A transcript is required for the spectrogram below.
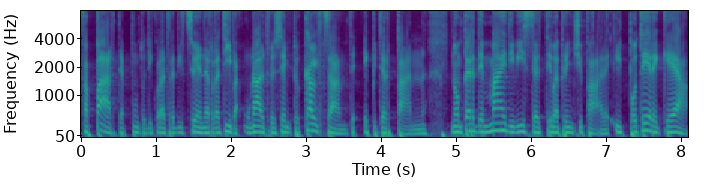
fa parte appunto di quella tradizione narrativa. Un altro esempio calzante è Peter Pan. Non perde mai di vista il tema principale, il potere che ha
